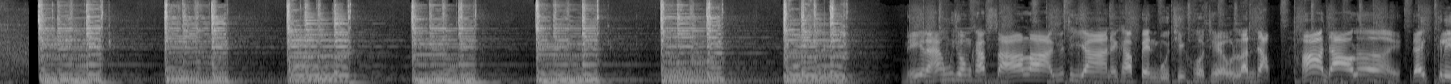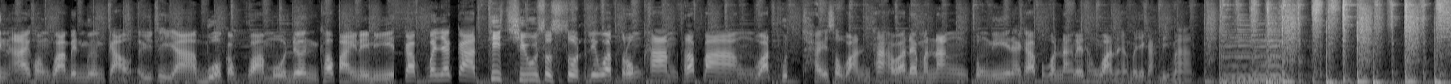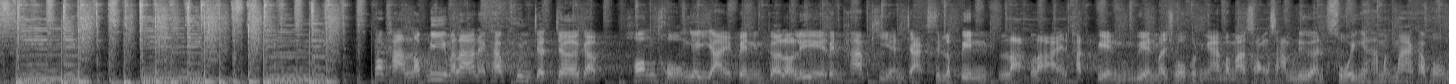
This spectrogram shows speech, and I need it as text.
นะครับคุณผู้ชมครับสาลาอยุธยานะครับเป็นบูติกโฮเทลระดับ 5 ดาวเลย ได้กลิ่นอายของความเป็นเมืองเก่าอยุธยาบวกกับความโมเดิร์นเข้าไปในนี้ กับบรรยากาศที่ชิลสุดๆ เรียกว่าตรงข้ามพระปรางวัดพุทธไทยสวรรค์ถ้าหากว่าได้มานั่งตรงนี้นะครับผมว่านั่งได้ทั้งวันนะครับบรรยากาศดีมาก อผ่านล็อบบี้มาแล้วนะครับ คุณจะเจอกับห้องโถงใหญ่ ๆ เป็นแกลเลอรี่ เป็นภาพเขียนจากศิลปินหลากหลาย ผัดเปลี่ยนหมุนเวียนมาโชว์ผลงานประมาณ 2-3 เดือน สวยงามมาก ๆ ครับผม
